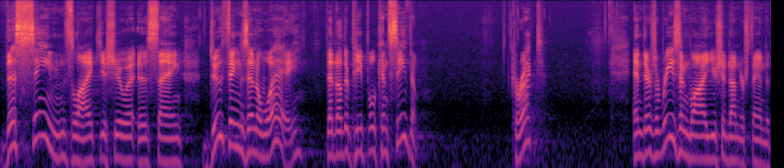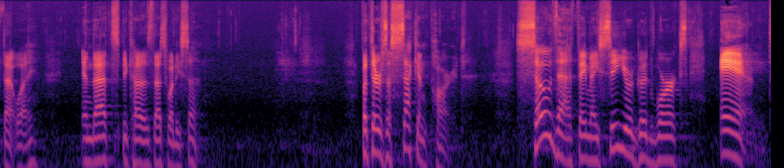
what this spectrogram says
This seems like Yeshua is saying, do things in a way that other people can see them. Correct? And there's a reason why you should understand it that way, and that's because that's what he said. But there's a second part so that they may see your good works and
